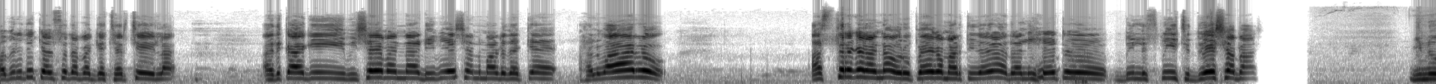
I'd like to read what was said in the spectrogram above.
ಅಭಿವೃದ್ಧಿ ಕೆಲಸದ ಬಗ್ಗೆ ಚರ್ಚೆ ಇಲ್ಲ. ಅದಕ್ಕಾಗಿ ಈ ವಿಷಯವನ್ನು ಡಿವಿಯೇಷನ್ ಮಾಡೋದಕ್ಕೆ ಹಲವಾರು ಅಸ್ತ್ರಗಳನ್ನು ಅವರು ಉಪಯೋಗ ಮಾಡ್ತಿದ್ದಾರೆ. ಅದರಲ್ಲಿ ಹೇಟ್, ಬಿಲ್ ಸ್ಪೀಚ್ ದ್ವೇಷ ಬಾ ಇನ್ನು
